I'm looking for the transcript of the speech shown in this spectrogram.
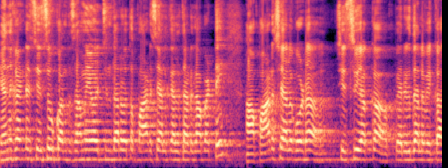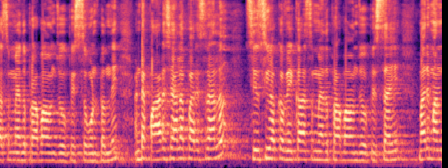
ఎందుకంటే శిశువు కొంత సమయం వచ్చిన తర్వాత పాఠశాలకు వెళ్తాడు కాబట్టి ఆ పాఠశాల కూడా శిశువు యొక్క పెరుగుదల వికాసం మీద ప్రభావం చూపిస్తూ ఉంటుంది. అంటే పాఠశాల పరిసరాలు శిశువు యొక్క వికాసం మీద ప్రభావం చూపిస్తాయి. మరి మన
